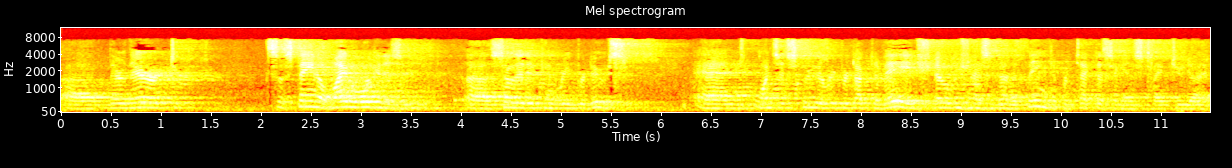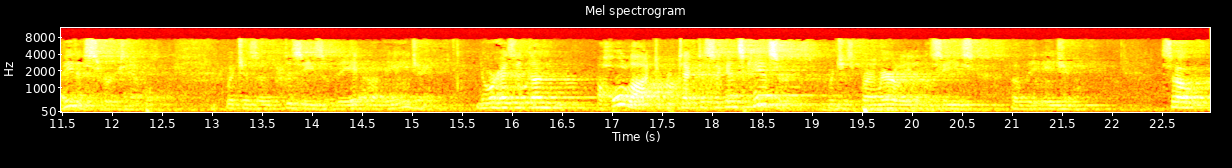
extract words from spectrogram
Uh, they're there to sustain a vital organism uh, so that it can reproduce. And once it's through the reproductive age, evolution hasn't done a thing to protect us against type 2 diabetes, for example, which is a disease of the, of the aging. Nor has it done a whole lot to protect us against cancer, which is primarily a disease of the aging. So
